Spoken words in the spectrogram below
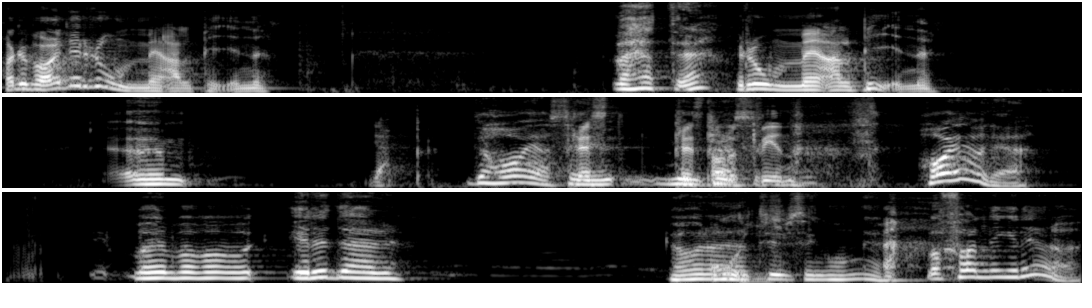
Har du varit i Romme alpin? Vad hette det? Romme alpin? Um. Det har jag. säger Präst, min Prästhalskvinna. Har jag det? Vad, vad, vad, är det där? Jag har hört det tusen gånger. Vad fan ligger det då?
